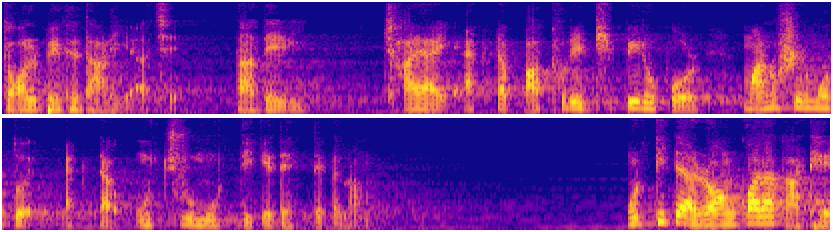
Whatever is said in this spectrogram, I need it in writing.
দল বেঁধে দাঁড়িয়ে আছে। তাদেরই ছায়ায় একটা পাথরের ঢিপির উপর মানুষের মতো একটা উঁচু মূর্তিকে দেখতে পেলাম। মূর্তিটা রং করা কাঠে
